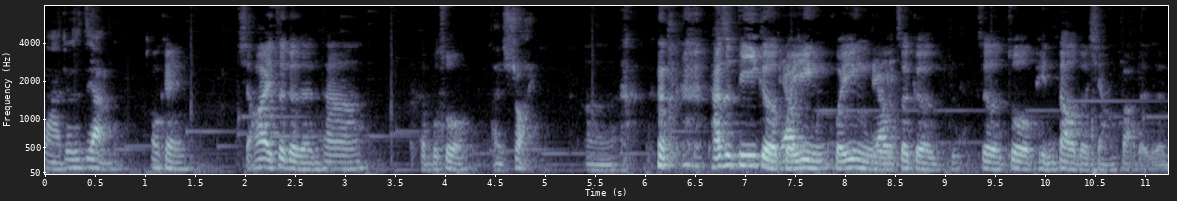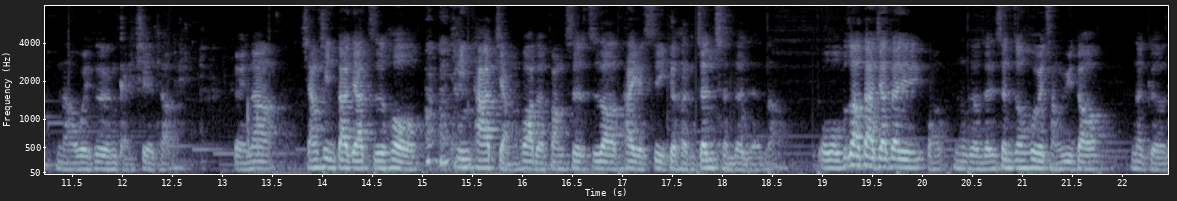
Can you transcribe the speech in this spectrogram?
那就是这样。OK，小爱这个人他很不错，很帅。嗯，他是第一个回应回应我这个这个、做频道的想法的人。那我也是很感谢他。对，那相信大家之后听他讲话的方式，知道他也是一个很真诚的人啊。我我不知道大家在那个人生中会不会常遇到那个。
